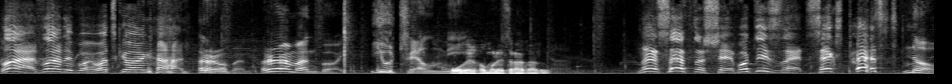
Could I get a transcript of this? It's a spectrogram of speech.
Vlad, Vladdy boy, what's going on? Roman, Roman boy, you tell me. Joder, cómo le trata, tú. Nice aftershave. What is that? Sex pest? No,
